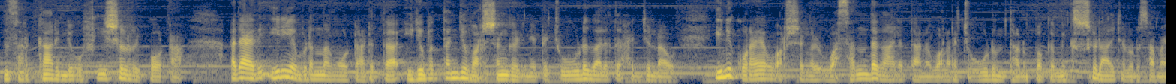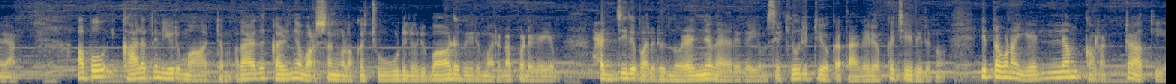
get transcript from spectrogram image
ഇത് സർക്കാരിന്റെ ഒഫീഷ്യൽ റിപ്പോർട്ടാണ് അതായത് ഇനി എവിടെ നിന്ന് അങ്ങോട്ട് അടുത്ത ഇരുപത്തഞ്ച് വർഷം കഴിഞ്ഞിട്ട് ചൂട് കാലത്ത് ഹജ്ജ് ഉണ്ടാവും ഇനി കുറേ വർഷങ്ങൾ വസന്തകാലത്താണ് വളരെ ചൂടും തണുപ്പൊക്കെ മിക്സ്ഡ് ആയിട്ടുള്ളൊരു സമയമാണ്. അപ്പോൾ കാലത്തിന്റെ ഈ ഒരു മാറ്റം അതായത് കഴിഞ്ഞ വർഷങ്ങളൊക്കെ ചൂടിൽ ഒരുപാട് പേര് മരണപ്പെടുകയും ഹജ്ജിൽ പലരും നുഴഞ്ഞു കയറുകയും സെക്യൂരിറ്റിയൊക്കെ തകരുകയൊക്കെ ചെയ്തിരുന്നു. ഇത്തവണ എല്ലാം കറക്റ്റാക്കി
